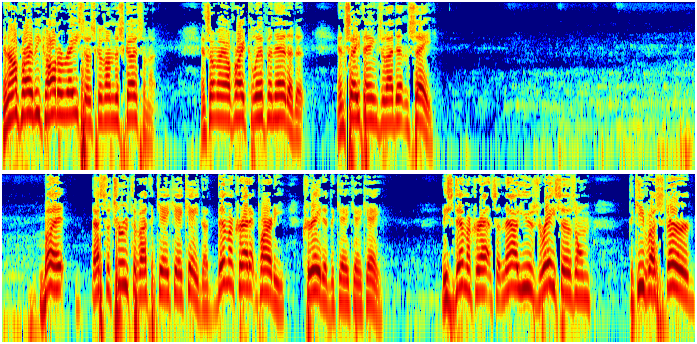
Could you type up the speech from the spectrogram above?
And I'll probably be called a racist because I'm discussing it. And somebody will probably clip and edit it and say things that I didn't say. But that's the truth about the KKK. The Democratic Party created the KKK. These Democrats that now use racism to keep us stirred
